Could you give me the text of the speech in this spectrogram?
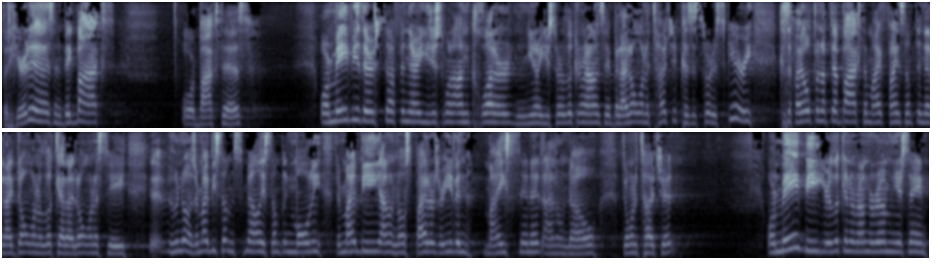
But here it is in a big box, or boxes. Or maybe there's stuff in there you just want to unclutter and you know you sort of look around and say, but I don't want to touch it because it's sort of scary. Because if I open up that box, I might find something that I don't want to look at, I don't want to see. Uh, who knows? There might be something smelly, something moldy. There might be, I don't know, spiders or even mice in it. I don't know. Don't want to touch it. Or maybe you're looking around the room and you're saying,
